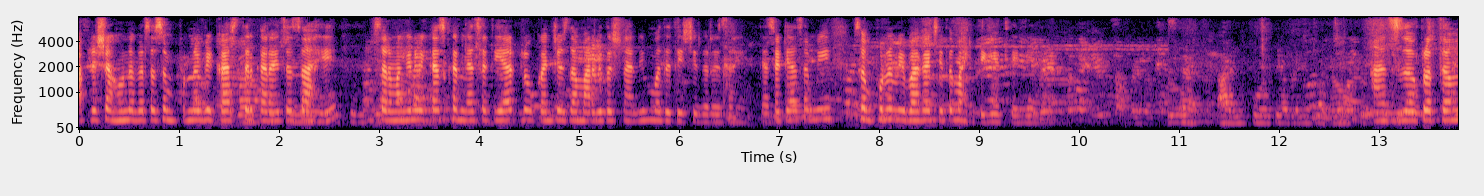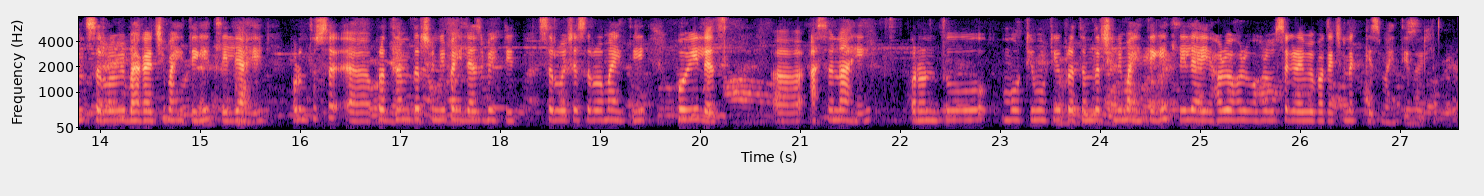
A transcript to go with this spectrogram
आपल्या शाहूनगरचा संपूर्ण विकास तर करायचाच आहे. सर्वांगीण विकास करण्यासाठी या लोकांची सुद्धा मार्गदर्शनाने मदतीची गरज आहे. त्यासाठी आज आम्ही संपूर्ण विभागाची तर माहिती घेतलेली आहे. आज प्रथम सर्व विभागाची माहिती घेतलेली आहे. परंतु प्रथमदर्शनी प्रथम दर्शनी पहिल्याच भेटीत सर्वच्या सर्व माहिती होईलच असं नाही. परंतु मोठी मोठी प्रथमदर्शनी माहिती घेतलेली आहे. हळूहळू हळू सगळ्या विभागाची नक्कीच माहिती होईल.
